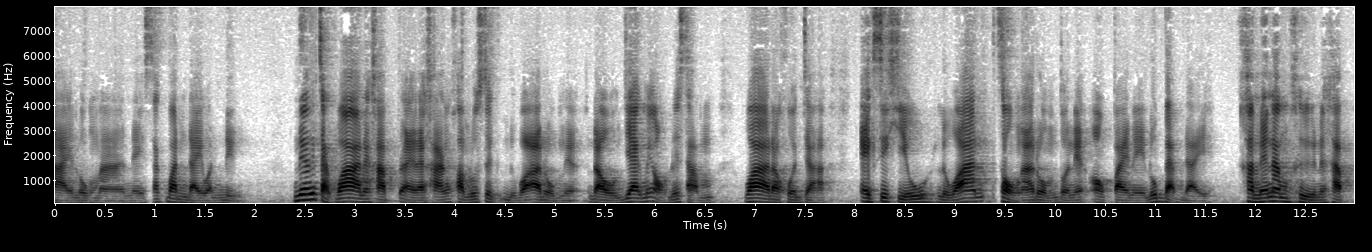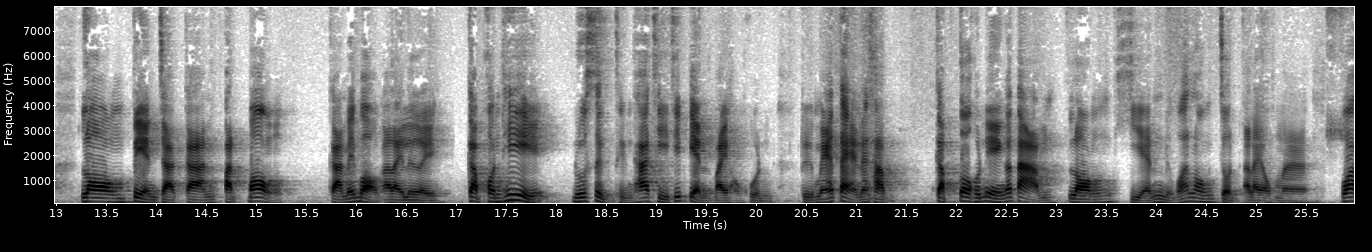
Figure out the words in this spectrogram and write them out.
ลายลงมาในสักวันใดวันหนึ่ง เนื่องจากว่านะครับหลาย ๆ ครั้งความรู้สึกหรือว่าอารมณ์เนี่ยเราแยกไม่ออกด้วยซ้ำว่าเราควรจะ execute หรือว่าส่งอารมณ์ตัวนี้ออกไปในรูปแบบใดคำแนะนำคือนะครับ ลองเปลี่ยนจากการปัดป้อง การไม่บอกอะไรเลย กับคนที่รู้สึกถึงท่าทีที่เปลี่ยนไปของคุณ หรือแม้แต่นะครับ กับตัวคุณเองก็ตามลองเขียนหรือว่าลองจดอะไรออกมา ว่า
